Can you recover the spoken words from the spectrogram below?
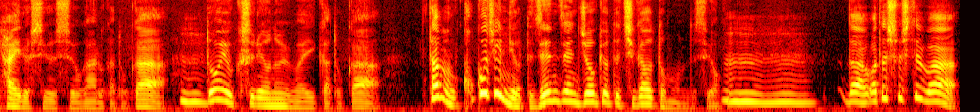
配慮する必要があるかとかうん。どういう薬を飲めばいいかとか多分個々人によって全然状況って違うと思うんですよ。うんうん。だから私としては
